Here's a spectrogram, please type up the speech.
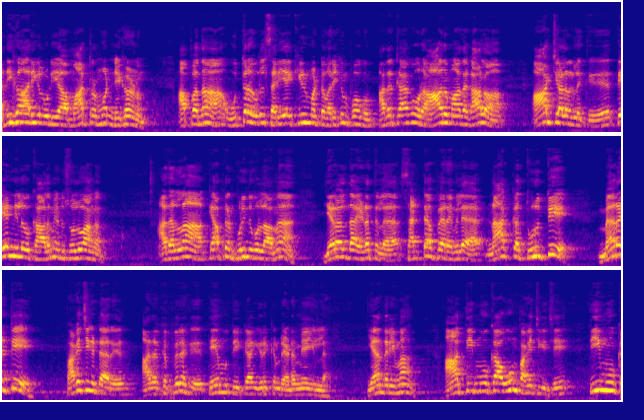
அதிகாரிகளுடைய மாற்றமும் நிகழணும். அப்பதான் உத்தரவுகள் சரியாக கீழ்மட்டம் வரைக்கும் போகும். அதற்காக ஒரு ஆறு மாத காலம் ஆட்சியாளர்களுக்கு தேர்நிலவு காலம் என்று சொல்லுவாங்க. அதெல்லாம் கேப்டன் புரிந்து கொள்ளாம ஜெயலலிதா இடத்துல சட்டப்பேரவையில் நாக்க துருத்தி மிரட்டி பகைச்சிக்கிட்டாரு. அதற்கு பிறகு தேமுதிக இருக்கின்ற இடமே இல்லை. ஏன் தெரியுமா? அதிமுகவும் பகைச்சிக்கிச்சு. திமுக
